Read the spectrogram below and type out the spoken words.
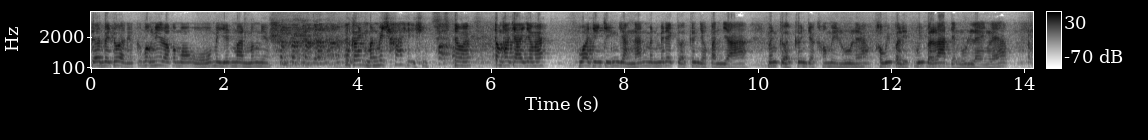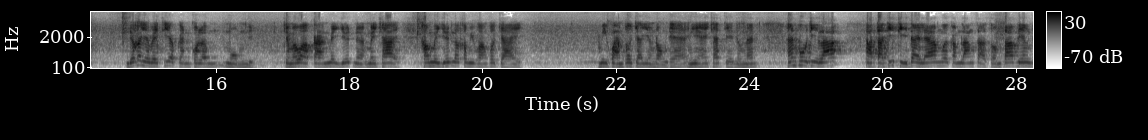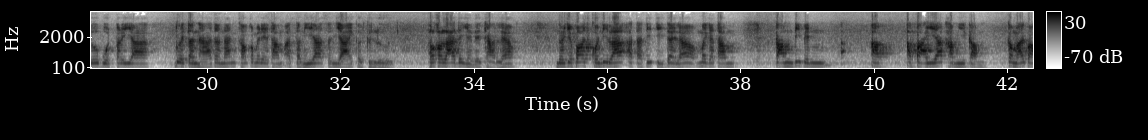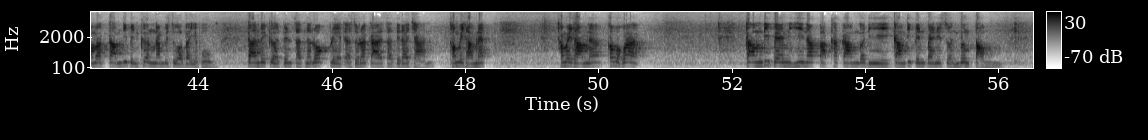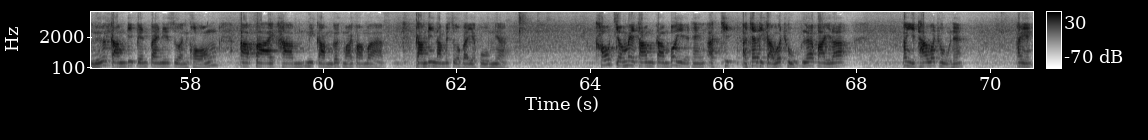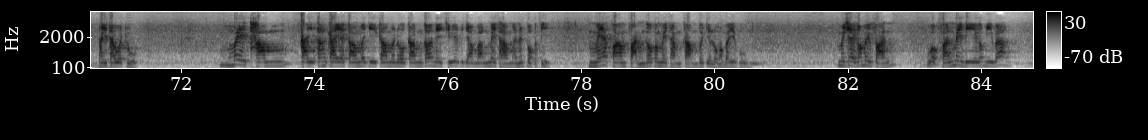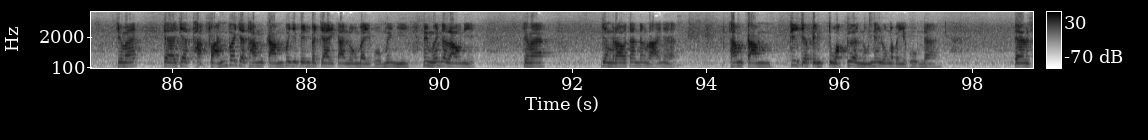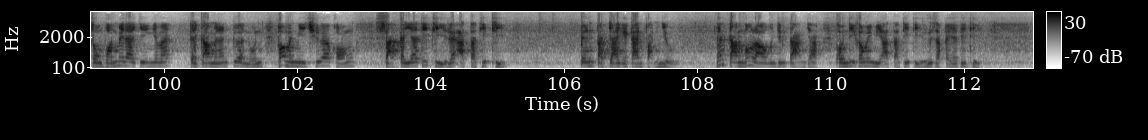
เดินไปทั่วเนี่ยพวกนี้เราก็มองโอ้ไม่ยึดมั่นมั้งเนี่ยมันมันไม่ใช่ใช่ไหมต้องเข้าใจใช่ไหมว่าจริง ๆ อย่างนั้นมันไม่ได้เกิดขึ้นจากปัญญา มันเกิดขึ้นจากเขาไม่รู้แล้วเขาวิปริตวิปลาสอย่างรุนแรงแล้ว เดี๋ยวก็จะไปเทียบกันคนละมุมดิใช่ไหมว่าการไม่ยึดเนี่ยไม่ใช่ เขาไม่ยึดแล้วเขามีความเข้าใจ มีความเข้าใจอย่างรองแท้ อันนี้ให้ชัดเจนตรงนั้นฉะนั้นผู้ที่ละอัตตทิฏฐิได้แล้วเมื่อกำลังสะสมทรัพย์เลี้ยงดูบุตรภรรยา ด้วยตัณหาเท่านั้นเขาก็ไม่ได้ทำอัตตนิยสัญญาให้เกิดขึ้นเลย เพราะเขาละได้อย่างเด็ดขาดแล้ว โดยเฉพาะคนที่ละอัตตทิฏฐิได้แล้วไม่กระทำกรรมที่เป็นออปายะคามีกรรม ก็หมายความว่ากรรมที่เป็นเครื่องนำไปสู่อบายภูมิ การไปเกิดเป็นสัตว์นรกเปรตอสุรกายสัตว์เดรัจฉานเขาไม่ทำแล้วเขาไม่ทำแล้วเขาบอกว่ากรรมที่เป็นหินปักขกรรมก็ดี กรรมที่เป็นไปในส่วนเบื้องต่ำ หรือกรรมที่เป็นไปในส่วนของอาปายคามมีกรรมก็หมายความว่า กรรมที่นำไปสู่อบายภูมิเนี่ยเขาจะไม่ทำกรรมเพราะเหตุแห่งอัจฉิตอัจฉติกาวัตถุ และภัยละพหิทธาวัตถุนะภัยภัยทาวัตถุ ไม่ทำกายทั้งกายกรรมวจีกรรมมโนกรรมเขาในชีวิตประจำวันไม่ทำอันนั้นปกติ แม้ความฝันเขาก็ไม่ทำกรรมเพื่อจะลงอบายภูมิ ไม่ใช่เขาไม่ฝันว่าฝันไม่ดีก็มีบ้าง ใช่ไหมแต่จะฝันเพื่อจะทำกรรมเพื่อจะเป็นปัจจัยการลงใบภูมิไม่มี ไม่เหมือนกับเรานี่ใช่ไหมอย่างเราท่านทั้งหลายเนี่ยทำกรรมที่จะเป็นตัวเกื้อหนุนให้ลงอบายภูมิได้ แต่ส่งผลไม่ได้จริงใช่ไหมแต่กรรมนั้นเกื้อหนุน เพราะมันมีเชื้อของสักกายทิฏฐิและอัตตทิฏฐิ เป็นปัจจัยแก่การฝันอยู่นั้นกรรมของเรา มันจึงต่างจากคนที่เขาไม่มีอัตตทิฏฐิหรือสักกายทิฏฐิ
